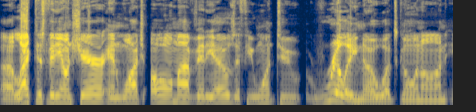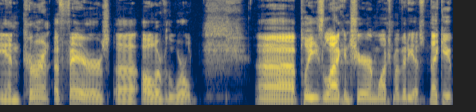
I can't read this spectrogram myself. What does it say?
uh, like this video and share, and watch all my videos if you want to really know what's going on in current affairs uh, all over the world. Uh, please like and share and watch my videos. Thank you.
